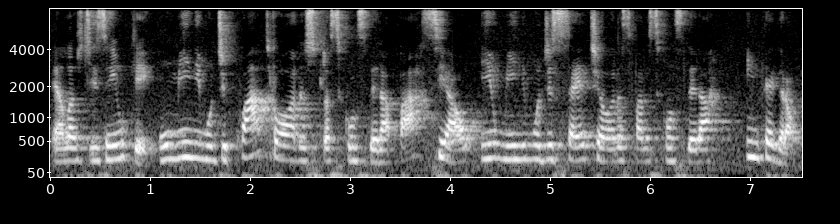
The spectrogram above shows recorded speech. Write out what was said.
elas dizem o quê? Um mínimo de quatro horas para se considerar parcial e um mínimo de sete horas para se considerar integral.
